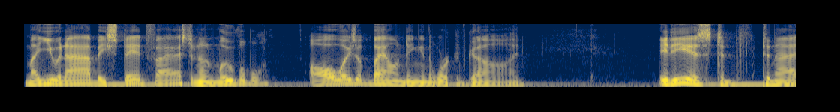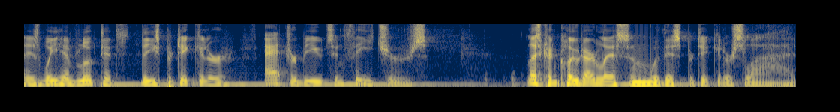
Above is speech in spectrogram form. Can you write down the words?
May you and I be steadfast and unmovable, always abounding in the work of God. It is to, tonight as we have looked at these particular attributes and features. Let's conclude our lesson with this particular slide.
